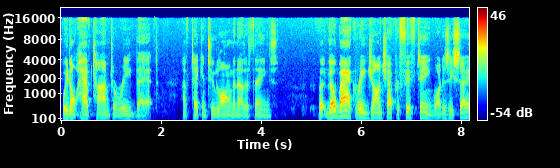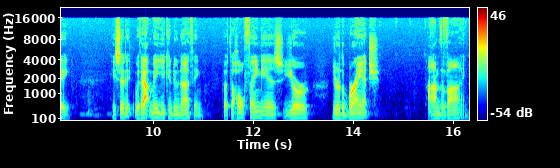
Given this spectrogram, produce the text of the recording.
we don't have time to read that. I've taken too long in other things. But go back, read John chapter 15. What does he say? He said, Without me, you can do nothing. But the whole thing is you're, you're the branch, I'm the vine.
